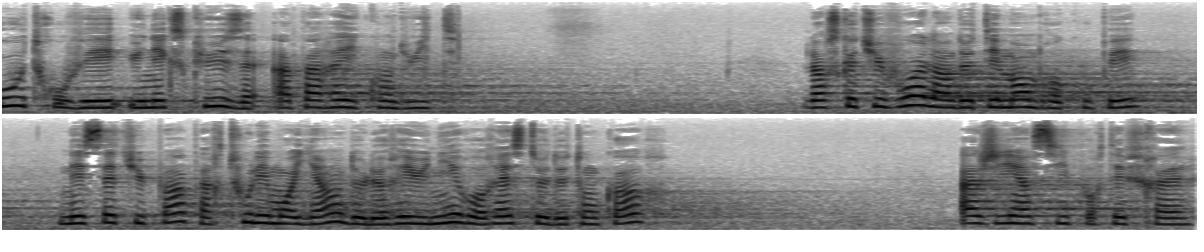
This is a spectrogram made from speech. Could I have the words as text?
Où trouver une excuse à pareille conduite Lorsque tu vois l'un de tes membres coupé, n'essaies-tu pas par tous les moyens de le réunir au reste de ton corps Agis ainsi pour tes frères.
